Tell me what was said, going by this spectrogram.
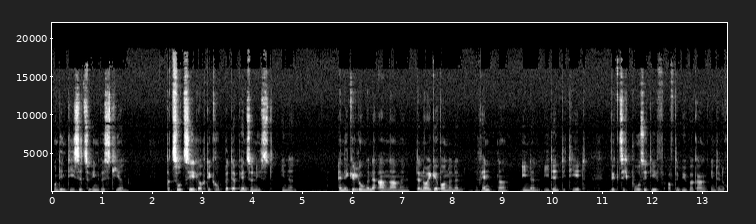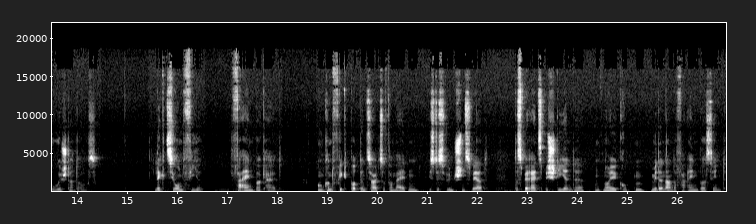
und in diese zu investieren. Dazu zählt auch die Gruppe der PensionistInnen. Eine gelungene Annahme der neu gewonnenen Rentnerinnenidentität wirkt sich positiv auf den Übergang in den Ruhestand aus. Lektion 4 Vereinbarkeit Um Konfliktpotenzial zu vermeiden, ist es wünschenswert, dass bereits bestehende und neue Gruppen miteinander vereinbar sind.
